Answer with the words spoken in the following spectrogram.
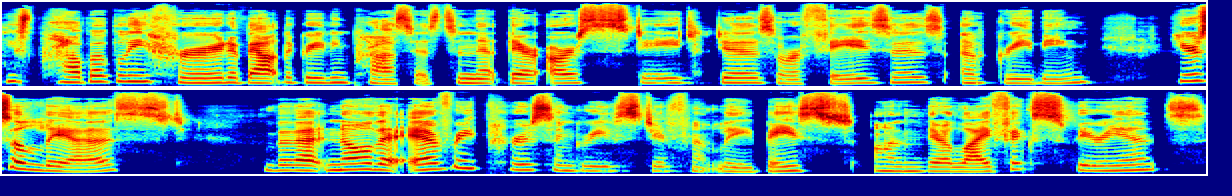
You've probably heard about the grieving process and that there are stages or phases of grieving. Here's a list, but know that every person grieves differently based on their life experience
